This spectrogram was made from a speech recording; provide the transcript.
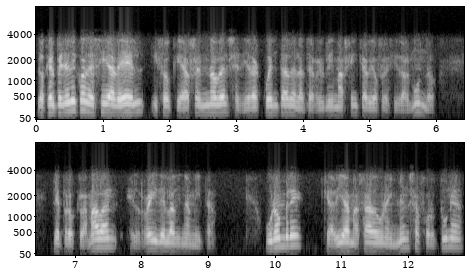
Lo que el periódico decía de él hizo que Alfred Nobel se diera cuenta de la terrible imagen que había ofrecido al mundo. Le proclamaban el rey de la dinamita, un hombre que había amasado una inmensa fortuna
